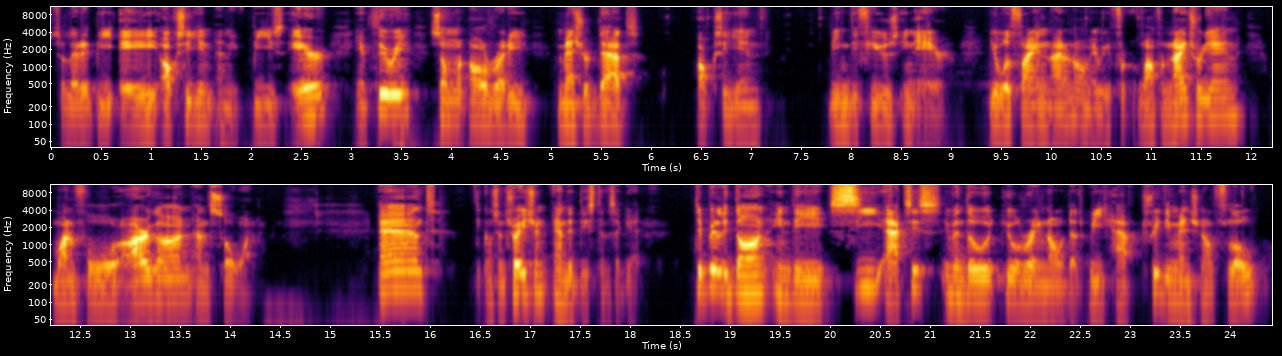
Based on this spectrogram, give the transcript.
So let it be A, oxygen, and if B is air, in theory, someone already measured that oxygen being diffused in air. You will find, I don't know, maybe one for nitrogen, one for argon, and so on. And the concentration and the distance again. Typically done in the z-axis, even though you already know that we have three-dimensional flow.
